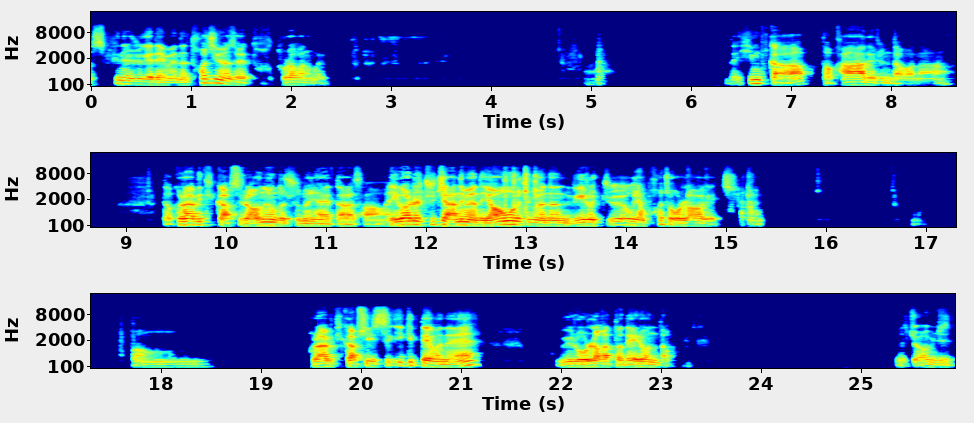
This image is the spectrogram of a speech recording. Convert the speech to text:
스핀을 주게 되면 터지면서 돌아가는 거예요. 네, 힘값 더 강하게 준다거나 또 그라비티 값을 어느 정도 주느냐에 따라서 이거를 주지 않으면 0으로 주면은 위로 쭉 그냥 퍼져 올라가겠지. 뻥. 그라비티 값이 있, 있기 때문에 위로 올라갔다 내려온다고. 좀 이제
